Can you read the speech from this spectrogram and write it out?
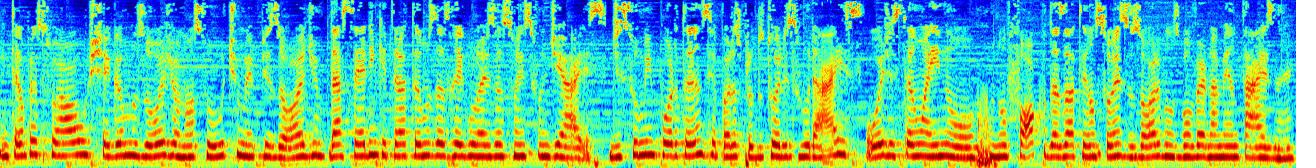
Então, pessoal, chegamos hoje ao nosso último episódio da série em que tratamos das regularizações fundiárias. De suma importância para os produtores rurais, hoje estão aí no, no foco das atenções dos órgãos governamentais, né?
